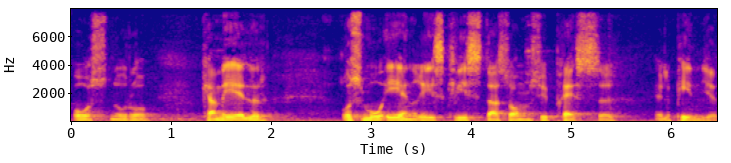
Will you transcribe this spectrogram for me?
åsnor och kameler och små enriskvistar som cypresser eller pinjer.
